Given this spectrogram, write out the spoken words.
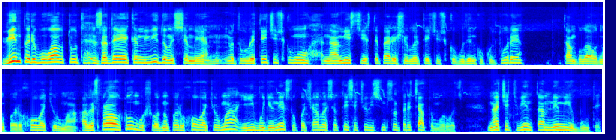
Він перебував тут за деякими відомостями. От в Летичівському, на місці теперішнього Летичівського будинку культури, там була одноповерхова тюрма. Але справа в тому, що одноповерхова тюрма, її будівництво почалося в 1830 році. Значить, він там не міг бути.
